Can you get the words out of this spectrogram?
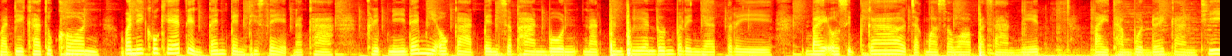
วัสดีค่ะทุกคน วันนี้ครูเคสตื่นเต้นเป็นพิเศษนะคะ คลิปนี้ได้มีโอกาสเป็นสะพานบุญ นัดเพื่อนๆ รุ่นปริญญาตรีไบโอ 19 จากมสวประสานมิตร ไปทำบุญด้วยกันที่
